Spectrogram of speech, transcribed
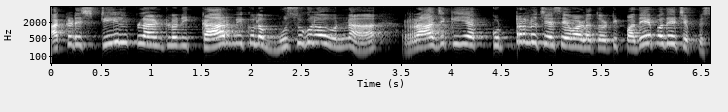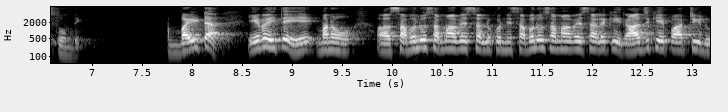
అక్కడి స్టీల్ ప్లాంట్లోని కార్మికుల ముసుగులో ఉన్న రాజకీయ కుట్రలు చేసే వాళ్ళతోటి పదే పదే చెప్పిస్తుంది. బయట ఏవైతే మనం సభలు సమావేశాలు కొన్ని సభలు సమావేశాలకి రాజకీయ పార్టీలు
